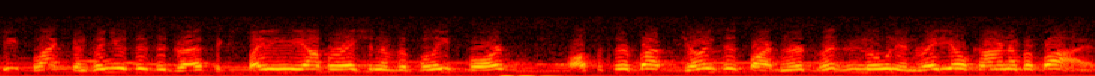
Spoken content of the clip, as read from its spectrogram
Chief Black continues his address explaining the operation of the police force, Officer Buck joins his partner, Clinton Moon, in radio car number five.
